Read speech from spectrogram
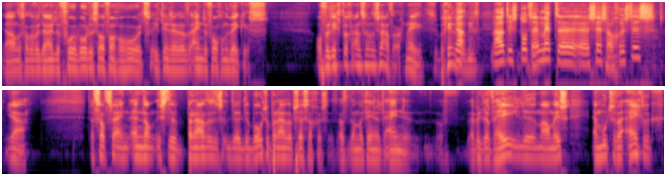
Ja, anders hadden we daar de voorbodes wel van gehoord. Ik denk dat het einde volgende week is. Of wellicht toch aanstaande zaterdag? Nee, ze beginnen Ja. toch niet. nou, het is tot en met eh, 6 augustus. Ja, dat zal zijn. En dan is de parade, dus de, de botenparade op 6 augustus. Dat is dan meteen het einde. Of heb ik dat helemaal mis? En moeten we eigenlijk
